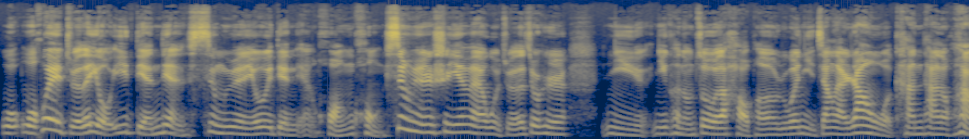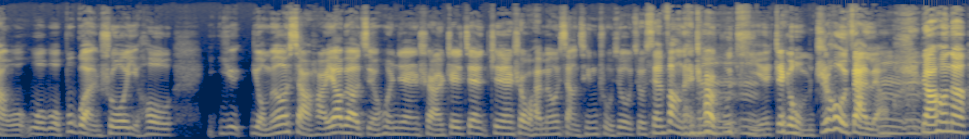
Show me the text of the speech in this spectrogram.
我我会觉得有一点点幸运，有一点点惶恐。幸运是因为我觉得就是你，你可能作为我的好朋友，如果你将来让我看他的话，我我我不管说以后。有有没有小孩，要不要结婚这件事儿，这件这件事儿我还没有想清楚，就就先放在这儿不嗯嗯提，这个我们之后再聊。然后呢，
